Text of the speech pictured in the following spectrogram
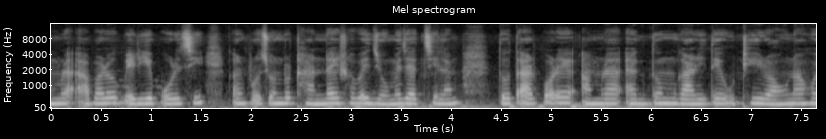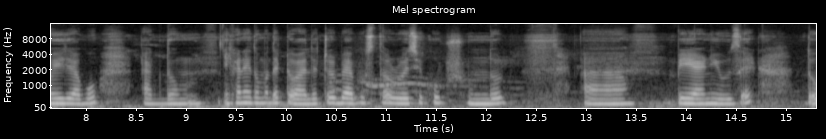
আমরা আবারও বেরিয়ে পড়েছি, কারণ প্রচণ্ড ঠান্ডায় সবাই জমে যাচ্ছিলাম। তো তারপরে আমরা একদম গাড়িতে উঠে রওনা হয়ে যাব। একদম এখানে তোমাদের টয়লেটের ব্যবস্থাও রয়েছে খুব সুন্দর পে অ্যান্ড ইউজের তো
